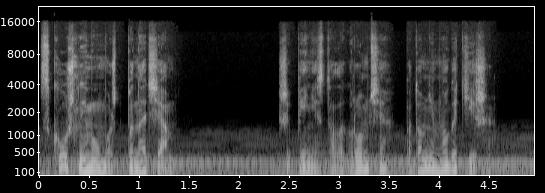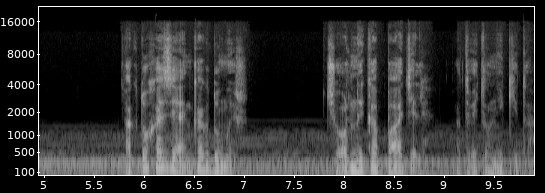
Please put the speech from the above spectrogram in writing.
Скучно ему, может, по ночам. Шипение стало громче, потом немного тише. «А кто хозяин, как думаешь?» «Черный копатель», — ответил Никита.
